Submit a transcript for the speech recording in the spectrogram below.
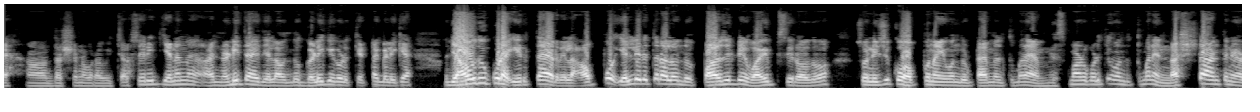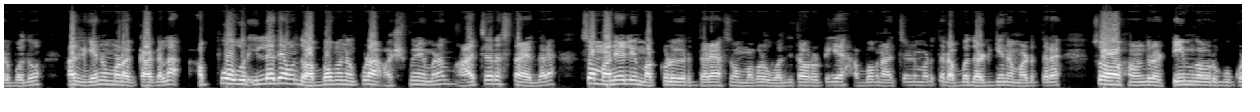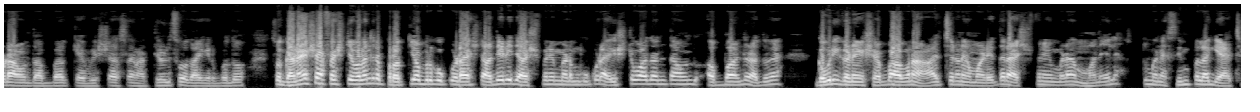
ದರ್ಶನ್ ಅವರ ವಿಚಾರ. ಸೊ ಈ ರೀತಿ ಏನನ್ನ ನಡೀತಾ ಇದೆಯಲ್ಲ, ಒಂದು ಗಳಿಗೆಗಳು, ಕೆಟ್ಟ ಗಳಿಗೆ ಯಾವುದು ಕೂಡ ಇರ್ತಾ ಇರಲಿಲ್ಲ. ಅಪ್ಪು ಎಲ್ಲಿರ್ತಾರೋ ಅಲ್ಲೊಂದು ಪಾಸಿಟಿವ್ ವೈಬ್ಸ್ ಇರೋದು. ಸೊ ನಿಜಕ್ಕೂ ಅಪ್ಪನ ಈ ಒಂದು ಟೈಮಲ್ಲಿ ತುಂಬಾನೇ ಮಿಸ್ ಮಾಡ್ಕೊಳ್ತೀವಿ. ಒಂದು ತುಂಬಾನೇ ನಷ್ಟ ಅಂತಾನೆ ಹೇಳ್ಬೋದು. ಆದ್ರೆ ಏನು ಮಾಡೋಕ್ಕಾಗಲ್ಲ. ಅಪ್ಪು ಅವರು ಇಲ್ಲದೆ ಒಂದು ಹಬ್ಬವನ್ನು ಕೂಡ ಅಶ್ವಿನಿ ಮೇಡಮ್ ಆಚರಿಸ್ತಾ ಇದ್ದಾರೆ. ಸೊ ಮನೆಯಲ್ಲಿ ಮಕ್ಕಳು ಇರ್ತಾರೆ. ಸೊ ಮಗಳು ವಂದಿತಾ ಅವರೊಟ್ಟಿಗೆ ಹಬ್ಬವನ್ನ ಆಚರಣೆ ಮಾಡ್ತಾರೆ ಹಬ್ಬದ ಅಡ್ಗೆನ ಮಾಡ್ತಾರೆ. ಸೊ ಒಂದು ಟೀಮ್ ಅವ್ರಿಗೂ ಕೂಡ ಒಂದು ಹಬ್ಬಕ್ಕೆ ವಿಶ್ವಾಸನ ತಿಳಿಸೋದಾಗಿರ್ಬೋದು. ಸೊ ಗಣೇಶ ಫೆಸ್ಟಿವಲ್ ಅಂದ್ರೆ ಪ್ರತಿಯೊಬ್ಬರಿಗೂ ಕೂಡ ಇಷ್ಟ. ಅದೇ ರೀತಿ ಅಶ್ವಿನಿ ಮೇಡಮ್ಗೂ ಕೂಡ ಇಷ್ಟವಾದಂತ ಒಂದು ಹಬ್ಬ ಅಂದ್ರೆ ಅದುವೇ ಗೌರಿ ಗಣೇಶ ಹಬ್ಬ. ಅವನ ಆಚರಣೆ ಮಾಡಿದ್ದಾರೆ. ಅಶ್ವಿನಿ ಮೇಡಮ್ ಮನೆಯಲ್ಲೇ ತುಂಬಾನೇ ಸಿಂಪಲ್ ಆಗಿ ಆಚರಣೆ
